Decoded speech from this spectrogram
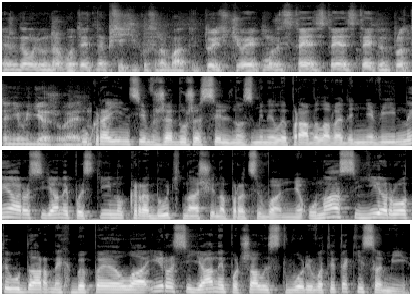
я же говорю, он работает на психику срабатывает. То есть человек может стоять, стоять, стоять, он просто не выдерживает. Українці вже дуже сильно змінили правила ведення війни, а росіяни постійно крадуть наші напрацювання. У нас є роти ударних БПЛА, і росіяни почали створювати такі самі.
